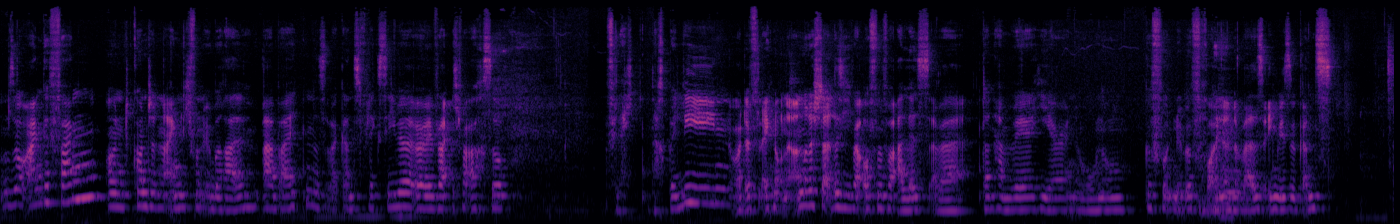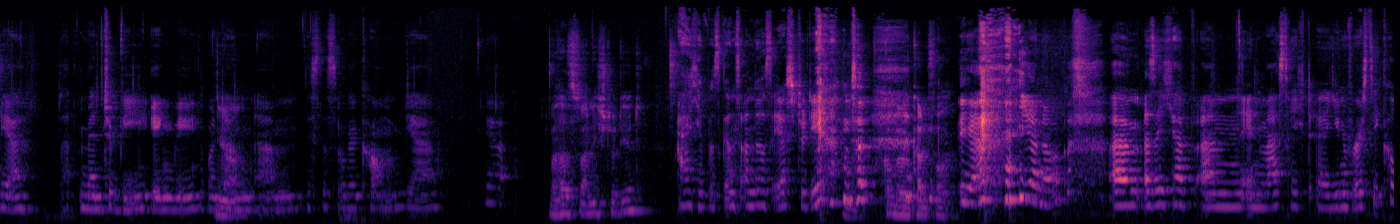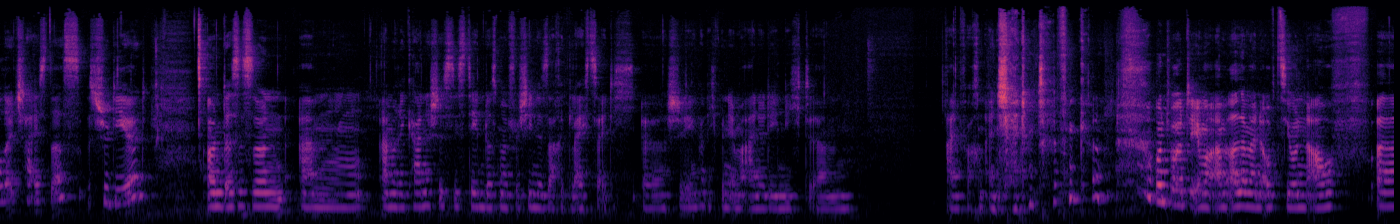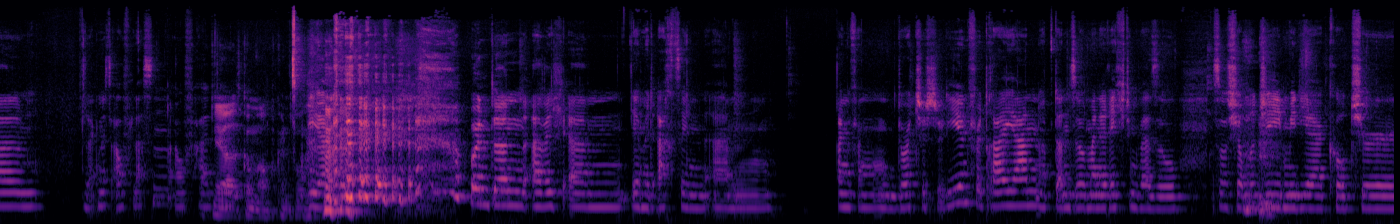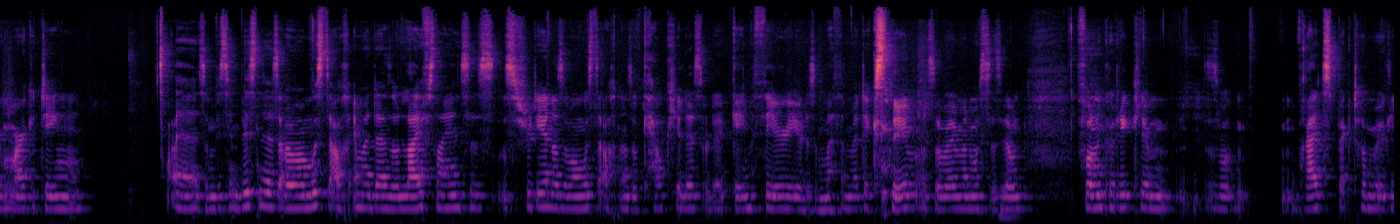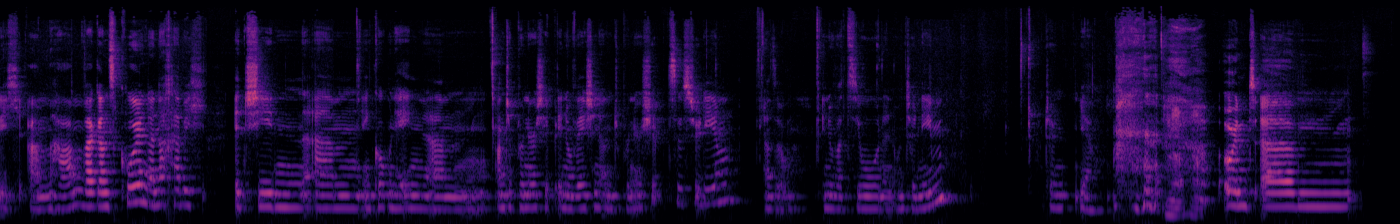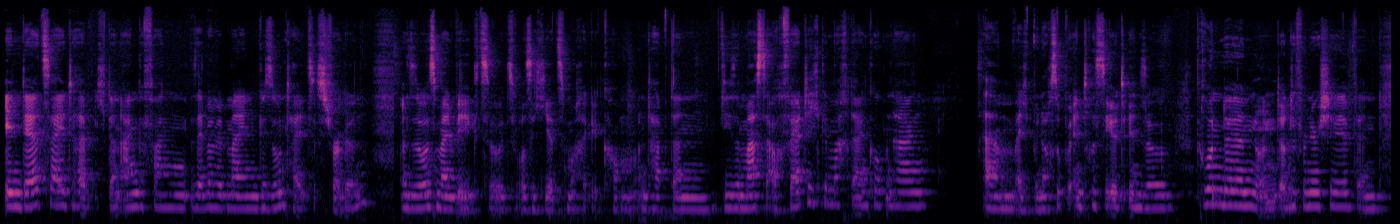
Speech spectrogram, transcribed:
so angefangen und konnte dann eigentlich von überall arbeiten. Das war ganz flexibel. Ich war auch so, vielleicht nach Berlin oder vielleicht noch eine andere Stadt. Also ich war offen für alles, aber dann haben wir hier eine Wohnung gefunden über Freunde. Da war es irgendwie so ganz, ja, meant to be irgendwie. Und ja. dann ähm, ist das so gekommen, ja. ja. Was hast du eigentlich studiert? Ah, ich habe was ganz anderes erst studiert. Kommt mir bekannt vor. ja, genau. Ähm, also ich habe ähm, in Maastricht äh, University College heißt das, studiert. Und das ist so ein ähm, amerikanisches System, dass man verschiedene Sachen gleichzeitig äh, studieren kann. Ich bin immer eine, die nicht ähm, einfach eine Entscheidung treffen kann und wollte immer alle meine Optionen auf, ähm, sagen wir es, auflassen, aufhalten. Ja, das kommt mir auch bekannt vor. Ja. und dann habe ich ähm, ja, mit 18 ähm, angefangen, Deutsch zu studieren für drei Jahre. Habe dann so, meine Richtung war so Sociology, Media, Culture, Marketing äh, so ein bisschen Business, aber man musste auch immer da so Life Sciences studieren, also man musste auch dann so Calculus oder Game Theory oder so Mathematics nehmen, also weil man musste so ein vollen Curriculum, so ein breites Spektrum möglich ähm, haben. War ganz cool und danach habe ich entschieden, ähm, in Kopenhagen ähm, Entrepreneurship, Innovation Entrepreneurship zu studieren, also Innovation in Unternehmen. ja. ja, ja. Und ähm, in der Zeit habe ich dann angefangen, selber mit meiner Gesundheit zu strugglen. Und so ist mein Weg zu, zu was ich jetzt mache, gekommen. Und habe dann diese Master auch fertig gemacht da in Kopenhagen. Ähm, weil ich bin auch super interessiert in so Gründen und Entrepreneurship und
